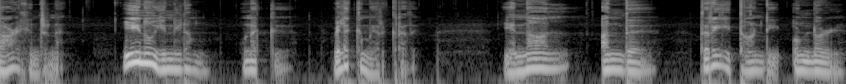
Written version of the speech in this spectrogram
தாழ்கின்றன. ஏனோ என்னிடம் உனக்கு விளக்கம் இருக்கிறது. என்னால் அந்த திரையை தாண்டி உன்னுள்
